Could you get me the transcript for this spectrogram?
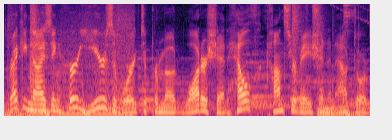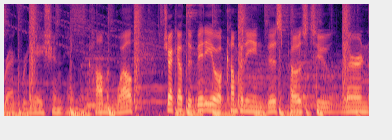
recognizing her years of work to promote watershed health, conservation, and outdoor recreation in the Commonwealth. Check out the video accompanying this post to learn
